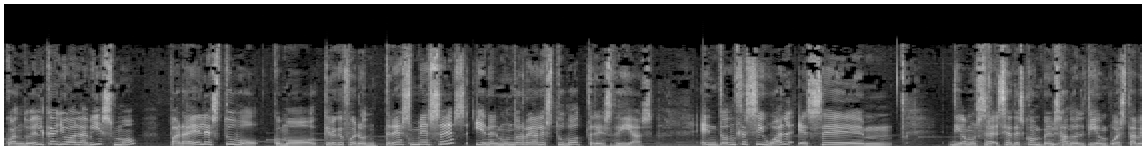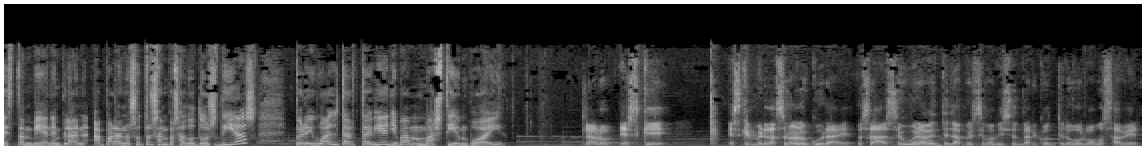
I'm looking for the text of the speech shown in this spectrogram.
cuando él cayó al abismo, para él estuvo como, creo que fueron tres meses y en el mundo real estuvo tres días. Entonces igual ese... mm, Digamos, se, ha descompensado el tiempo esta vez también. En plan, para nosotros han pasado dos días, pero igual Tartaglia lleva más tiempo ahí. Claro, es que. Es que en verdad es una locura, ¿eh? O sea, seguramente en la próxima misión de Arconte lo volvamos a ver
